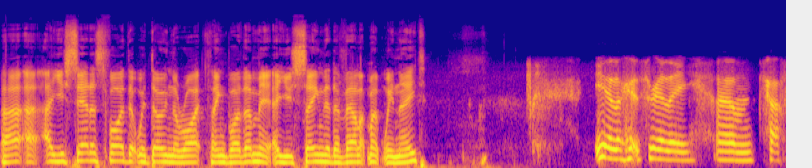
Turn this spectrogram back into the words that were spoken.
Uh, uh are you satisfied that we're doing the right thing by them? Are you seeing the development we need? Yeah, look, it's really um, tough.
